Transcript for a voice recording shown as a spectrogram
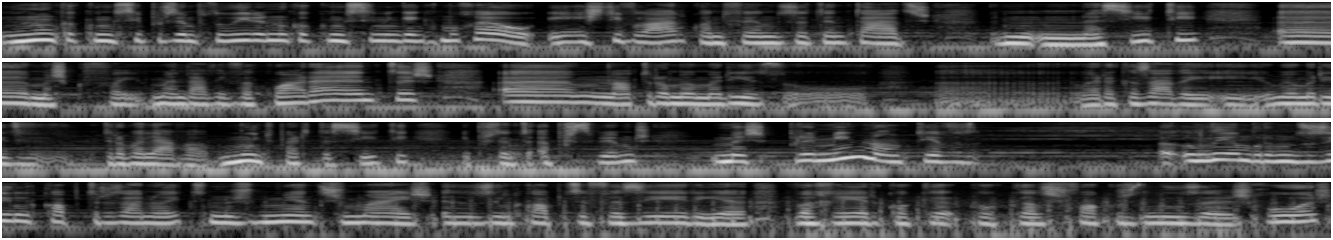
nunca conheci, por exemplo, do IRA, nunca conheci ninguém que morreu. E estive lá quando foi um dos atentados na City, uh, mas que foi mandado evacuar antes. Uh, na altura, o meu marido. Uh, eu era casada e, e, o meu marido trabalhava muito perto da City e, portanto, apercebemos, mas para mim não teve Lembro-me dos helicópteros à noite, nos momentos mais dos helicópteros a fazer e a varrer com, aqu com aqueles focos de luz as ruas.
